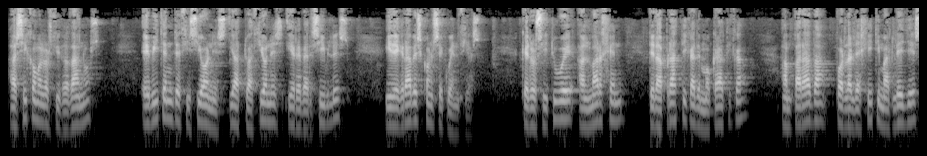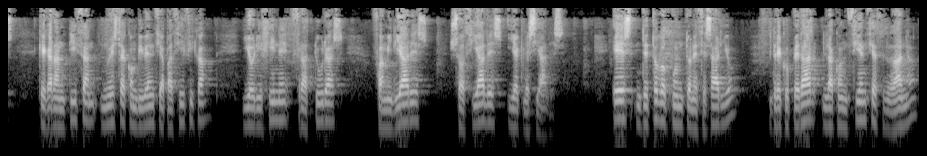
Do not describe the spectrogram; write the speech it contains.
así como los ciudadanos, eviten decisiones y actuaciones irreversibles y de graves consecuencias, que lo sitúe al margen de la práctica democrática amparada por las legítimas leyes que garantizan nuestra convivencia pacífica y origine fracturas familiares, sociales y eclesiales. Es de todo punto necesario recuperar la conciencia ciudadana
